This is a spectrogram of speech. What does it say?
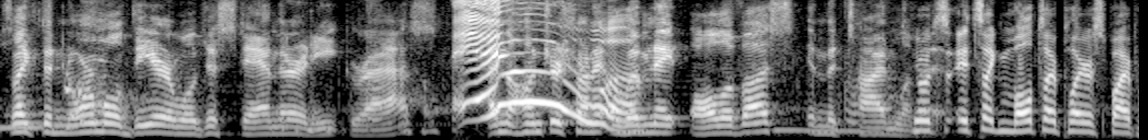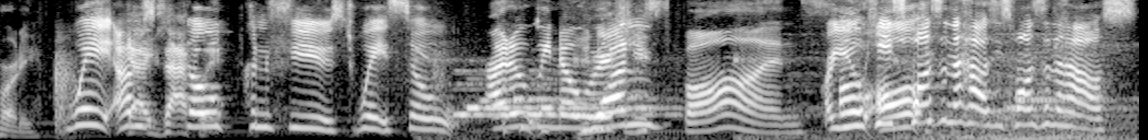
So like the normal deer will just stand there and eat grass, and the hunter's trying to eliminate all of us in the time limit. So it's it's like multiplayer spy party. Wait, I'm so exactly. confused. Wait, so How do we know where she One- spawns? are you Oh, he all? spawns in the house. He spawns in the house.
